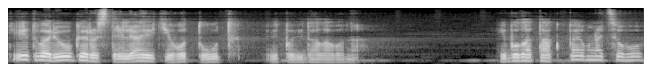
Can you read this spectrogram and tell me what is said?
Ті тварюки розстріляють його тут, відповідала вона. І була так певна цього,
